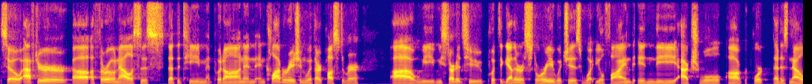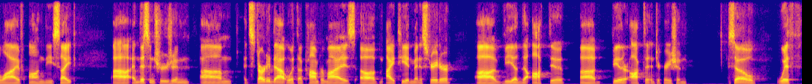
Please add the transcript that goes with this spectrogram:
so after uh, a thorough analysis that the team had put on and, and collaboration with our customer, uh, we we started to put together a story, which is what you'll find in the actual uh, report that is now live on the site. Uh, and this intrusion, um, it started out with a compromise of IT administrator uh, via the Okta uh, via their Okta integration. So with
